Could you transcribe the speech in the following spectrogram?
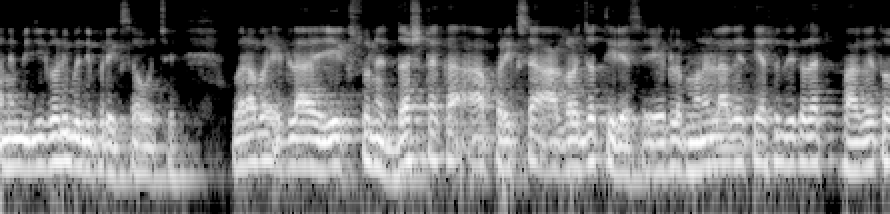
અને બીજી ઘણી બધી પરીક્ષાઓ છે. બરાબર? એટલે એકસો ને દસ ટકા આ પરીક્ષા આગળ જતી રહેશે. એટલે મને લાગે ત્યાં સુધી કદાચ ભાગે તો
